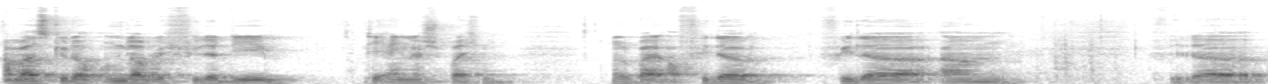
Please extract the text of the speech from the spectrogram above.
aber es gibt auch unglaublich viele, die, die Englisch sprechen. Und weil auch viele, viele, ähm, viele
